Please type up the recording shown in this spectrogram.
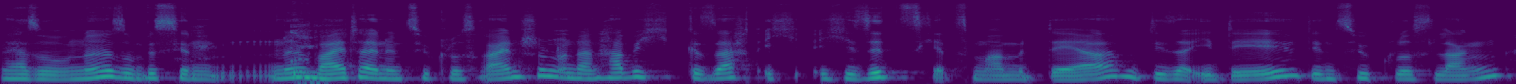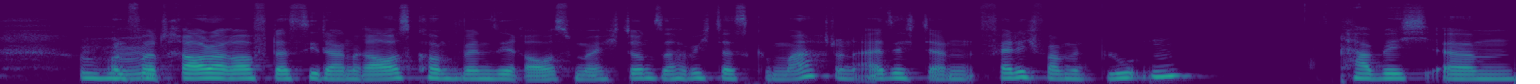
ja, so, ne, so 'n bisschen, ne, weiter in den Zyklus rein schon. Und dann habe ich gesagt: „Ich ich sitze jetzt mal mit der mit dieser Idee den Zyklus lang und Mhm. vertraue darauf, dass sie dann rauskommt, wenn sie raus möchte.“ Und so habe ich das gemacht. Und als ich dann fertig war mit Bluten, habe ich ähm,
